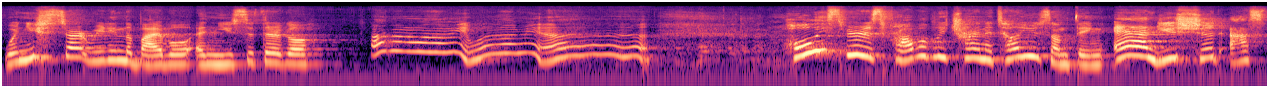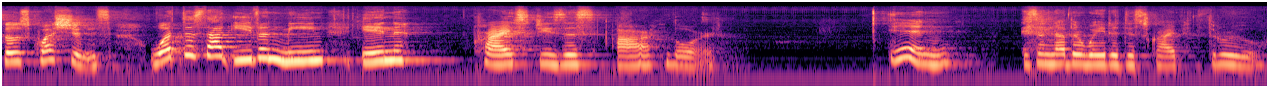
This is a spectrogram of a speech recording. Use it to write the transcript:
When you start reading the Bible and you sit there and go, I don't know what that means. What does that mean? Holy Spirit is probably trying to tell you something, and you should ask those questions. What does that even mean in Christ Jesus our Lord? In is another way to describe through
